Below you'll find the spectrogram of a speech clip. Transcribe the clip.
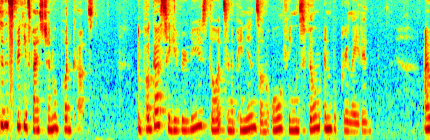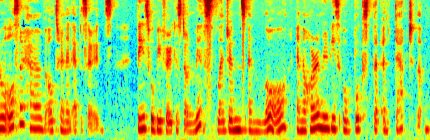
To the Spooky Spice Channel podcast, a podcast to give reviews, thoughts, and opinions on all things film and book related. I will also have alternate episodes. These will be focused on myths, legends, and lore, and the horror movies or books that adapt them.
